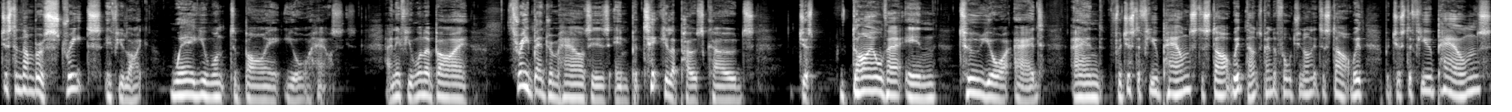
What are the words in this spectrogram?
just a number of streets, if you like, where you want to buy your houses. And if you want to buy three bedroom houses in particular postcodes, just dial that in to your ad. And for just a few pounds to start with, don't spend a fortune on it to start with, but just a few pounds,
